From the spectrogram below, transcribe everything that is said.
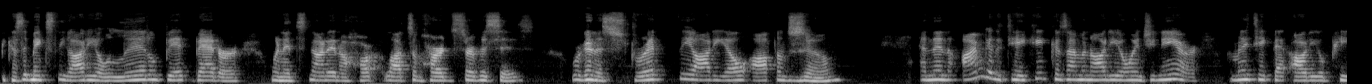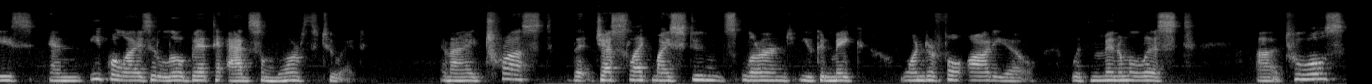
because it makes the audio a little bit better when it's not in a hard, lots of hard surfaces. We're going to strip the audio off of Zoom and then I'm going to take it because I'm an audio engineer. I'm going to take that audio piece and equalize it a little bit to add some warmth to it. And I trust that just like my students learned, you can make wonderful audio with minimalist uh, tools.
